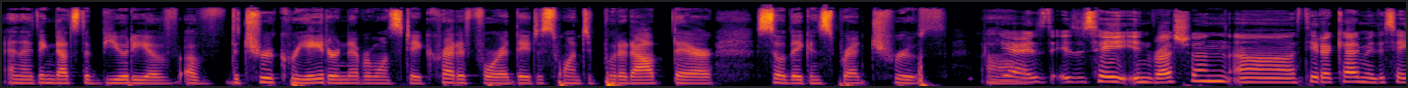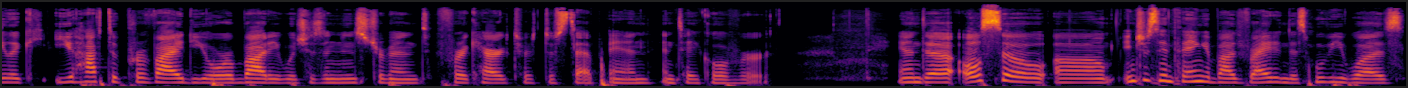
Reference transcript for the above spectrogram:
And I think that's the beauty of, of the true creator never wants to take credit for it. They just want to put it out there so they can spread truth Um, yeah, as, as they say in Russian uh, theater academy, they say like you have to provide your body, which is an instrument for a character to step in and take over. And uh, also, uh, interesting thing about writing this movie was,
